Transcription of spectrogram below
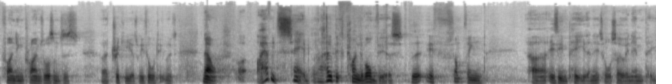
finding primes wasn't as uh, tricky as we thought it was. Now, I haven't said, but I hope it's kind of obvious that if something uh, is in P, then it's also in NP.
